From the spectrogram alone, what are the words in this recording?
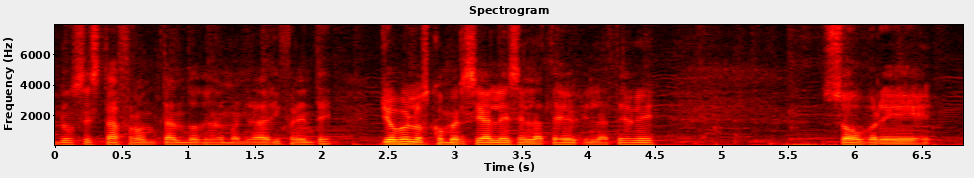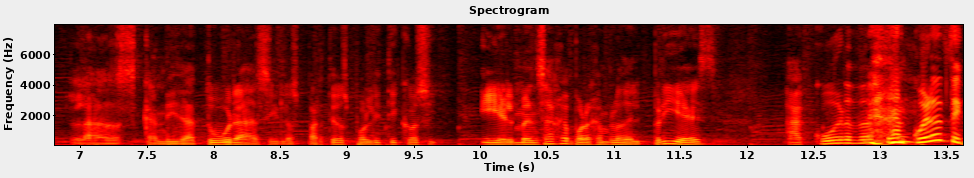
no se está afrontando de una manera diferente? Yo veo los comerciales en la, en la TV sobre las candidaturas y los partidos políticos y, el mensaje, por ejemplo, del PRI es acuérdate. acuérdate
